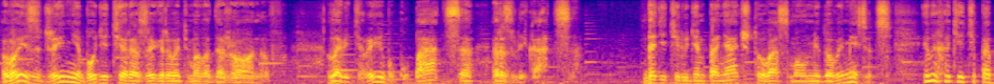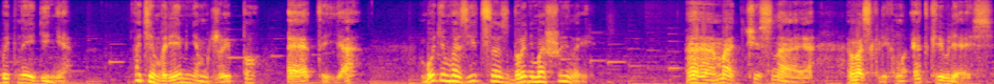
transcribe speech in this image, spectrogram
Вы с Джинни будете разыгрывать молодоженов, ловить рыбу, купаться, развлекаться. Дадите людям понять, что у вас, мол, медовый месяц, и вы хотите побыть наедине. А тем временем Джиппо, Эд и я будем возиться с бронемашиной». «Ага, мать честная!» — воскликнул Эд, кривляясь.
